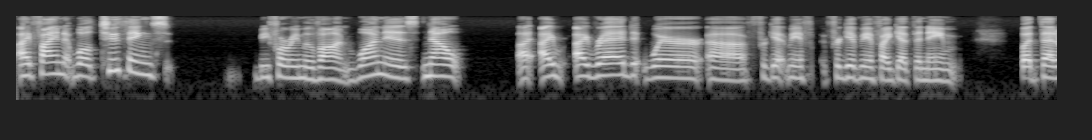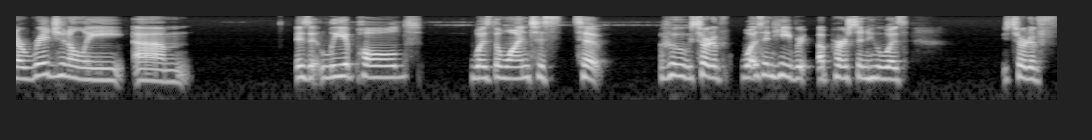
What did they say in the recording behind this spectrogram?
i find well two things before we move on one is now i i, I read where uh forget me if forgive me if i get the name but that originally um is it leopold was the one to to who sort of wasn't he a person who was sort of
